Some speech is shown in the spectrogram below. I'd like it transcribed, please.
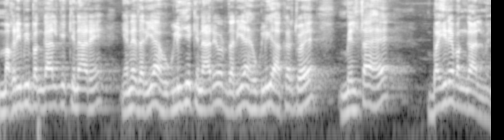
मगरबी बंगाल के किनारे, यानी दरिया हुगली के किनारे, और दरिया हुगली आकर जो है, मिलता है बहिरे बंगाल में।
